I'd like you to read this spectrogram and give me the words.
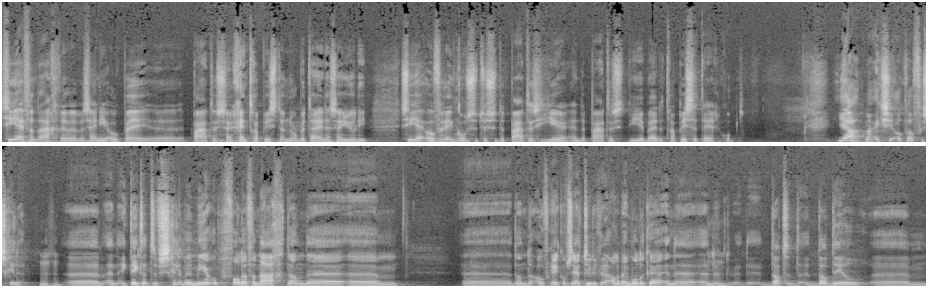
Zie jij vandaag, eh, we zijn hier ook bij eh paters, zijn geen trappisten, Norbertijnen zijn jullie. Zie jij overeenkomsten tussen de paters hier en de paters die je bij de trappisten tegenkomt? Ja, maar ik zie ook wel verschillen. Mhm. Ehm, en ik denk dat de verschillen me meer opvallen vandaag dan de, ehm, eh, dan de overeenkomsten. Ja, natuurlijk, allebei monniken. En de- dat, dat deel ehm,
